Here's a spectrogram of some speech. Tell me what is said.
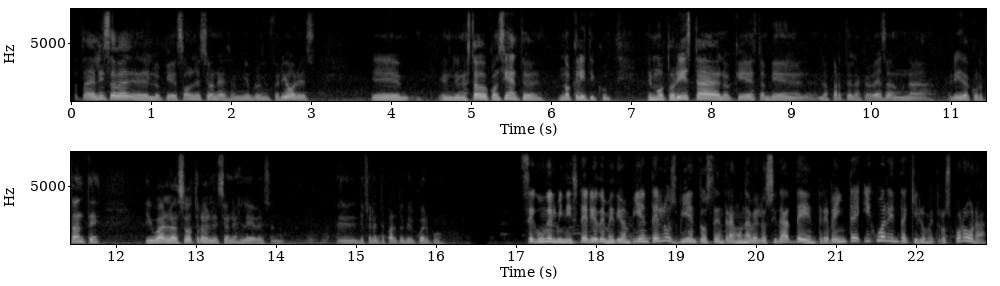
Marta Elizabeth, eh, lo que son lesiones en miembros inferiores, eh, en, en, estado consciente, no crítico. El motorista, lo que es también la parte de la cabeza, una herida cortante, igual las otras lesiones leves en, en diferentes partes del cuerpo. Según el Ministerio de Medio Ambiente, los vientos tendrán una velocidad de entre 20 y 40 kilómetros por hora,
